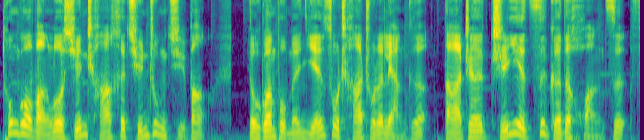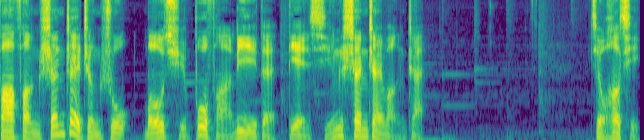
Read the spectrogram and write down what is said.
通过网络巡查和群众举报，有关部门严肃查处了两个打着职业资格的幌子发放山寨证书、谋取不法利益的典型山寨网站。九号起，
